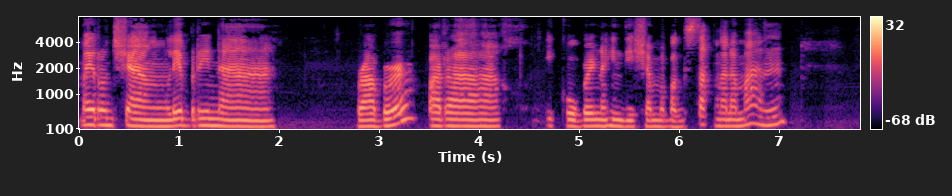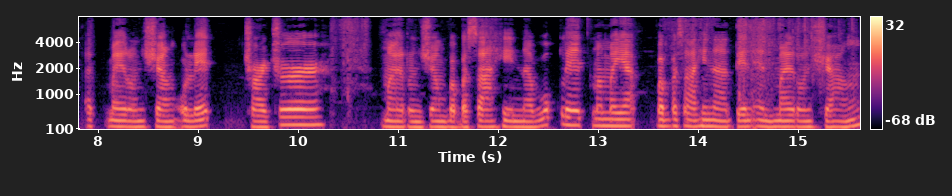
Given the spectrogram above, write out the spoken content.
Mayroon siyang libre na rubber para i-cover na hindi siya mabagsak na naman. At mayroon siyang ulit charger, mayroon siyang babasahin na booklet, mamaya babasahin natin and mayroon siyang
